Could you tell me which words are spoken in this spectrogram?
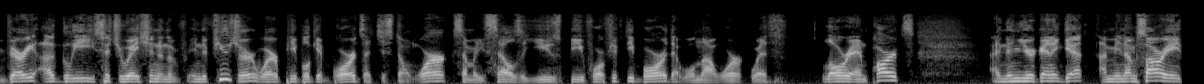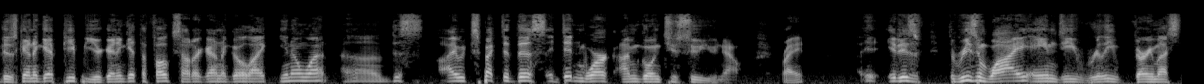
very ugly situation in the in the future where people get boards that just don't work. Somebody sells a used B450 board that will not work with lower end parts. And then you're going to get, I mean, I'm sorry, there's going to get people, you're going to get the folks that are going to go like, you know what? Uh, this, I expected this. It didn't work. I'm going to sue you now. Right. It, it is the reason why AMD really very much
